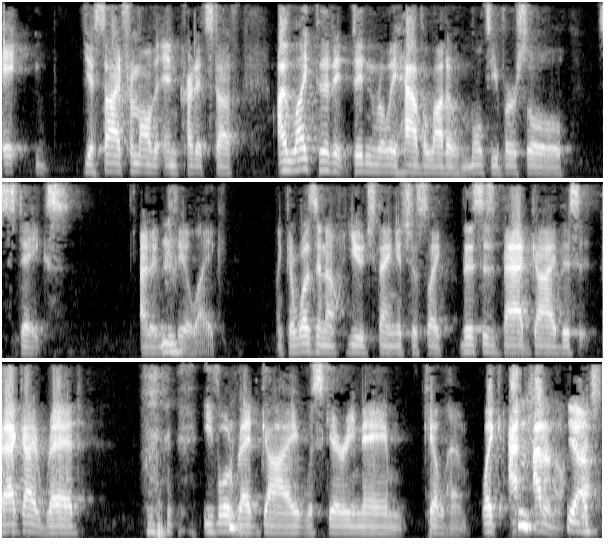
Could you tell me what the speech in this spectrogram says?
it, aside from all the end credit stuff, I liked that it didn't really have a lot of multiversal stakes. I didn't Mm. feel like, like there wasn't a huge thing. It's just like this is bad guy. This bad guy red, evil red guy with scary name. Kill him. Like I, I don't know. I Yeah, just,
